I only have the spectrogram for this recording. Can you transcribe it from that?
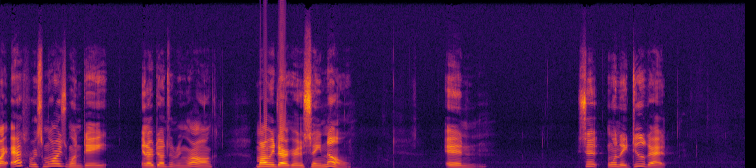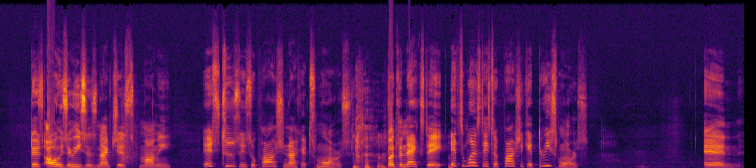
if I ask for s'mores one day and I've done something wrong, mommy and dad are gonna say no. And since when they do that, there's always a reason. It's not just mommy. It's Tuesday, so Papa should not get s'mores. but the next day, it's Wednesday, so Papa should get three s'mores. And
